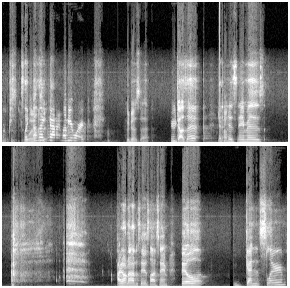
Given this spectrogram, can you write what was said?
I'm just like, What oh my it? god, I love your work. who does that? Who does it? Yeah. His name is. I don't know how to say his last name. Bill Gensler.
